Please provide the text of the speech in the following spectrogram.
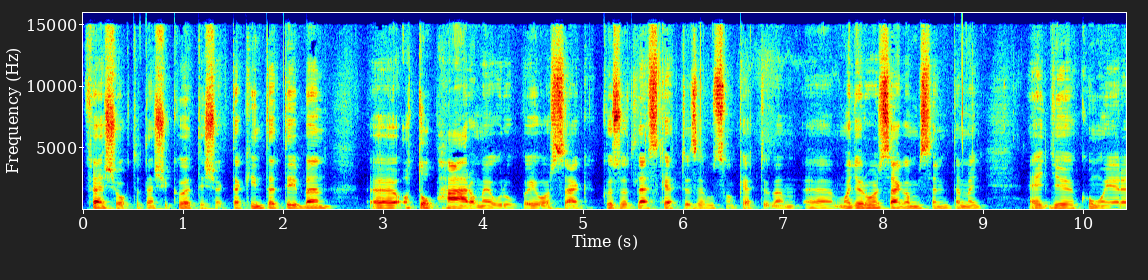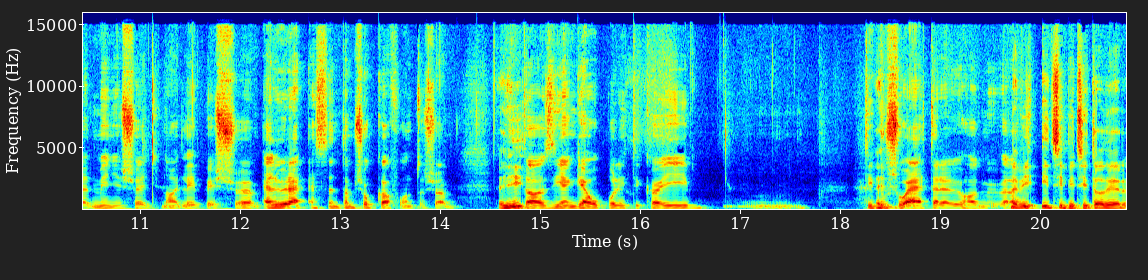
felsőoktatási költések tekintetében a top három európai ország között lesz 2022-ben Magyarország, ami szerintem egy, egy komoly eredmény és egy nagy lépés előre. Ez szerintem sokkal fontosabb, mint az ilyen geopolitikai típusú elterelő hadművelet. De icipicit azért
